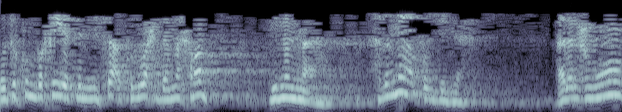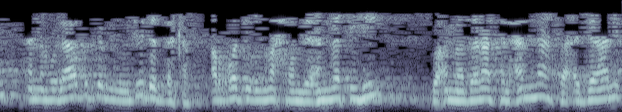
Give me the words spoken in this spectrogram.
وتكون بقية النساء كل واحدة محرم بمن معها. هذا ما أقول به. على العموم أنه لا بد من وجود الذكر. الرجل المحرم لعمته وأما بنات العمة فأجانب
